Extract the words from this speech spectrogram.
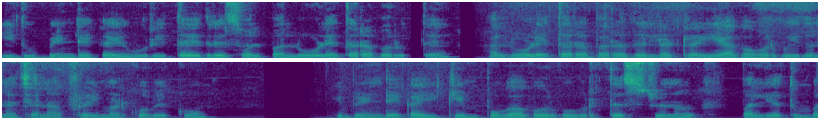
ಇದು ಬೆಂಡೆಕಾಯಿ ಹುರಿತಾ ಇದ್ದರೆ ಸ್ವಲ್ಪ ಲೋಳೆ ಥರ ಬರುತ್ತೆ. ಆ ಲೋಳೆ ಥರ ಬರೋದೆಲ್ಲ ಡ್ರೈ ಆಗೋವರೆಗೂ ಇದನ್ನು ಚೆನ್ನಾಗಿ ಫ್ರೈ ಮಾಡ್ಕೋಬೇಕು. ಈ ಬೆಂಡೆಕಾಯಿ ಕೆಂಪುಗಾಗೋವರೆಗೂ ಹುರಿದಷ್ಟು ಪಲ್ಯ ತುಂಬ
